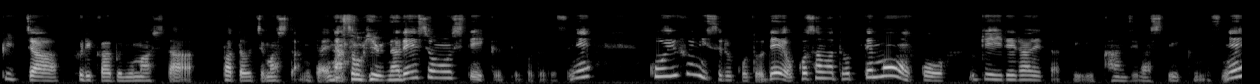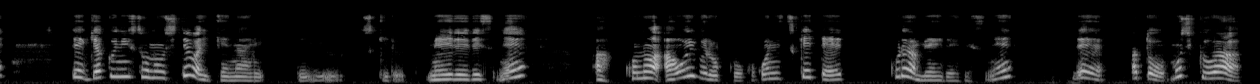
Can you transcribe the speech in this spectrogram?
ピッチャー振りかぶりました、パタ打ちましたみたいな、そういうナレーションをしていくっていうことですね。こういうふうにすることで、お子さんはとっても、こう、受け入れられたっていう感じがしていくんですね。で、逆にそのしてはいけないっていうスキル、命令ですね。あ、この青いブロックをここにつけて、これは命令ですね。で、あと、もしくは、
